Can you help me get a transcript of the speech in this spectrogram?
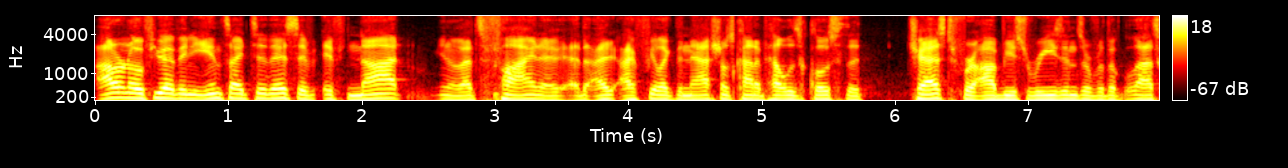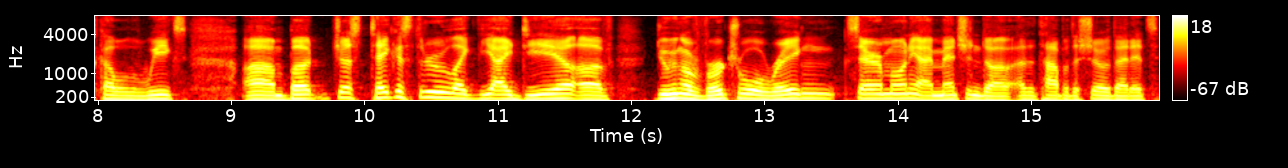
I don't know if you have any insight to this. If if not, you know that's fine. I, I, I feel like the Nationals kind of held as close to the chest for obvious reasons over the last couple of weeks. Um, but just take us through like the idea of doing a virtual ring ceremony. I mentioned uh, at the top of the show that it's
